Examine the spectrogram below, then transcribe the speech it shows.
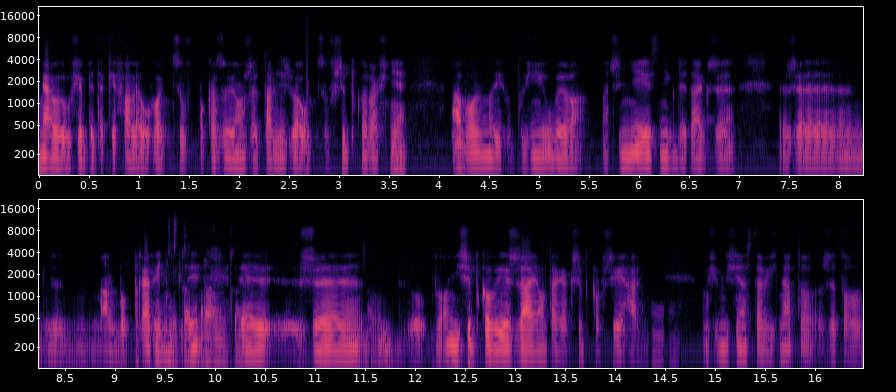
miały u siebie takie fale uchodźców, pokazują, że ta liczba uchodźców szybko rośnie, a wolno ich później ubywa. Znaczy, nie jest nigdy tak, że, że e, albo prawie nigdy, y, że oni szybko wyjeżdżają, tak jak szybko przyjechali. Musimy się nastawić na to, że to,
